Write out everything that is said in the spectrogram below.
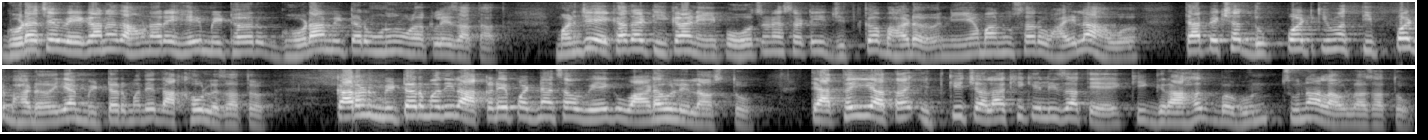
घोड्याच्या वेगानं धावणारे हे मीटर घोडा मीटर म्हणून ओळखले जातात. म्हणजे एखाद्या ठिकाणी पोहोचण्यासाठी जितकं भाडं नियमानुसार व्हायला हवं त्यापेक्षा दुप्पट किंवा तिप्पट भाडं या मीटरमध्ये दाखवलं जातं. कारण मीटरमधील आकडे पडण्याचा वेग वाढवलेला असतो. त्यातही आता इतकी चलाखी केली जाते की ग्राहक बघून चुना लावला जातो.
